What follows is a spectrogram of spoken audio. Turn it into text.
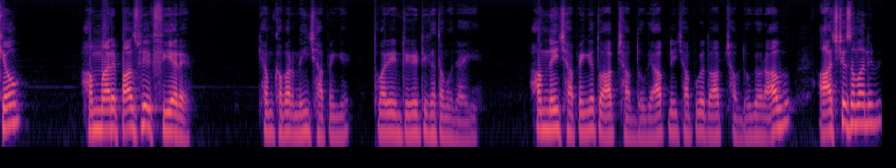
क्यों? हमारे पास भी एक फियर है। कि हम खबर नहीं छापेंगे तो हमारी इंटीग्रिटी खत्म हो जाएगी। हम नहीं छापेंगे तो आप छाप दोगे, आप नहीं छापोगे तो आप छाप दोगे। और अब, आज के ज़माने में,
